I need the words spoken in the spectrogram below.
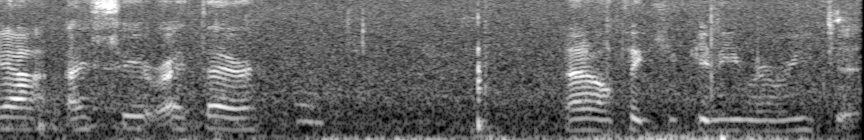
Yeah, I see it right there. I don't think you can even reach it.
